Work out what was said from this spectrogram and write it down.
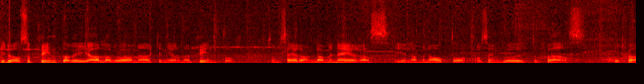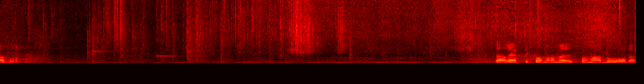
Idag så printar vi alla våra märken genom en printer som sedan lamineras i en laminator och sen går ut och skärs på ett skärbord. Därefter kommer de ut på de här borden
